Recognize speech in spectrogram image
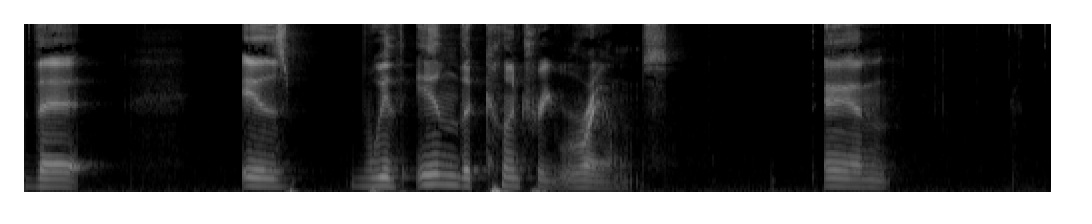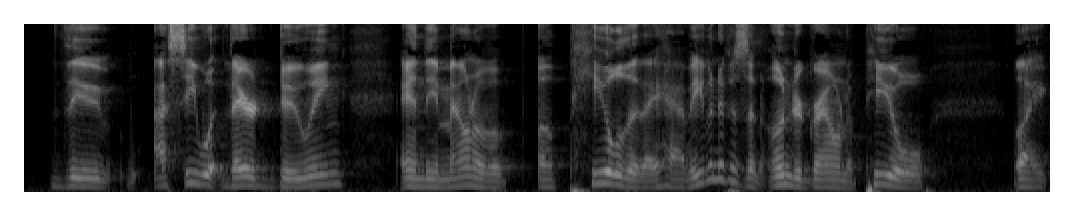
that is within the country realms and the I see what they're doing and the amount of appeal that they have, even if it's an underground appeal. Like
